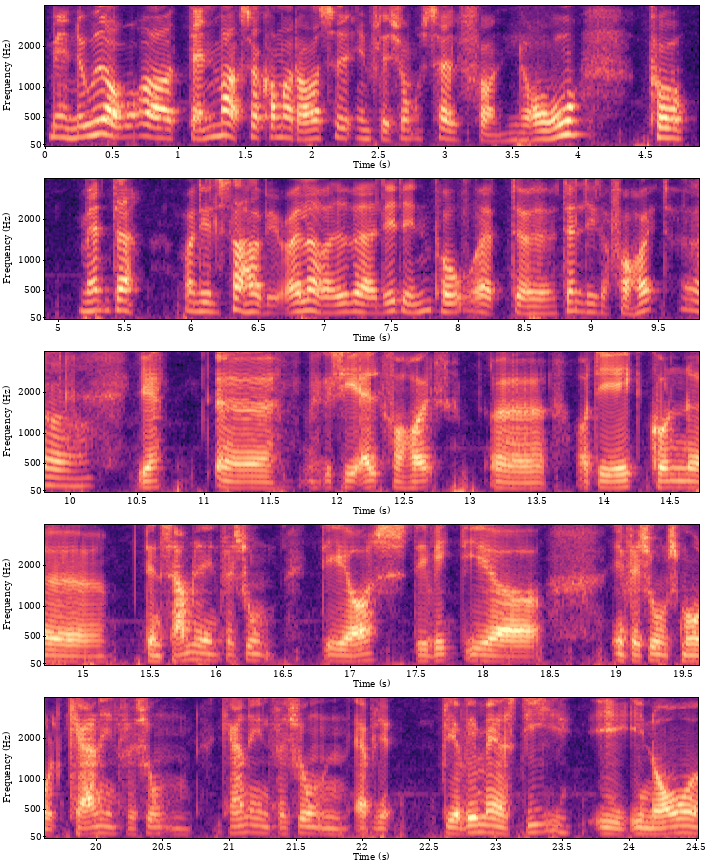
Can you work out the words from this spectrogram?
Men udover Danmark, så kommer der også inflationstal for Norge på mandag. Og Niels, der har vi jo allerede været lidt inde på, at øh, den ligger for højt. Øh. Ja, øh, man kan sige alt for højt. Øh, og det er ikke kun øh, den samlede inflation, det er også det vigtige inflationsmål, kerneinflationen. Kerneinflationen er, bliver ved med at stige i, i Norge.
